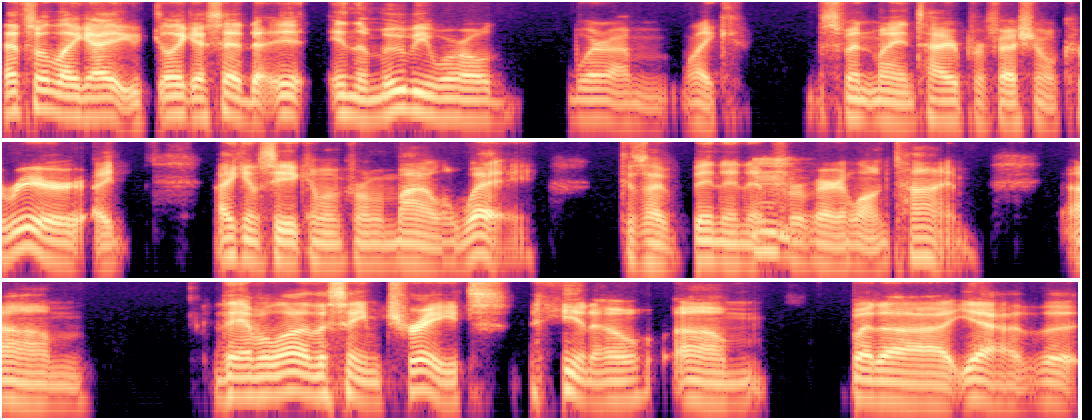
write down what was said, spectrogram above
that's what like I like I said in the movie world where I'm like spent my entire professional career, I I can see it coming from a mile away because I've been in it mm. for a very long time. Um, they have a lot of the same traits, you know. Um, but uh, yeah, the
